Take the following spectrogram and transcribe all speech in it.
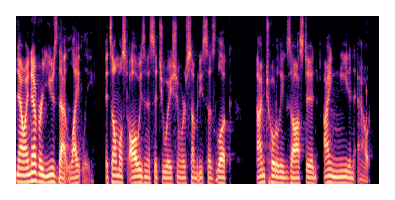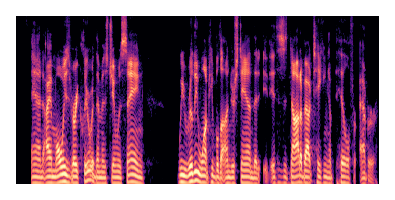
Now, I never use that lightly. It's almost always in a situation where somebody says, look, I'm totally exhausted. I need an out. And I'm always very clear with them, as Jim was saying, we really want people to understand that it, this is not about taking a pill forever.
